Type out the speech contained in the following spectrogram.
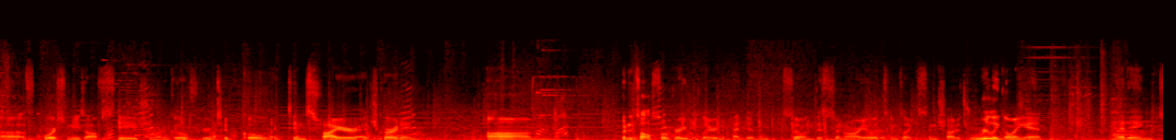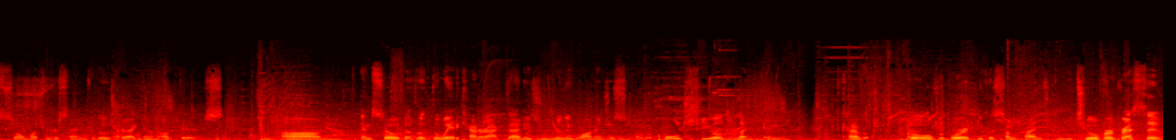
Uh, of course, when he's off stage, you want to go for your typical like Din's Fire edge guarding. Um, but it's also very player dependent. So in this scenario, it seems like Slingshot is really going in, getting so much percent for those drag down up airs. Um, and so the, the, the way to counteract that is you really want to just hold shield, let him kind of go overboard because sometimes you can be too over aggressive.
